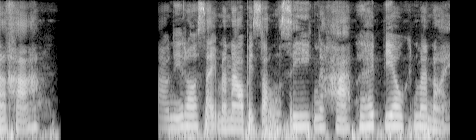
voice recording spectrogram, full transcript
นะคะคราวนี้เราใส่มะนาวไปสองซีกนะคะ เพื่อให้เปรี้ยวขึ้นมาหน่อย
